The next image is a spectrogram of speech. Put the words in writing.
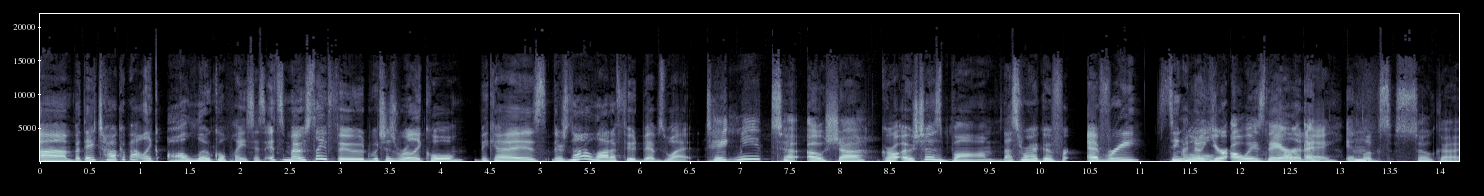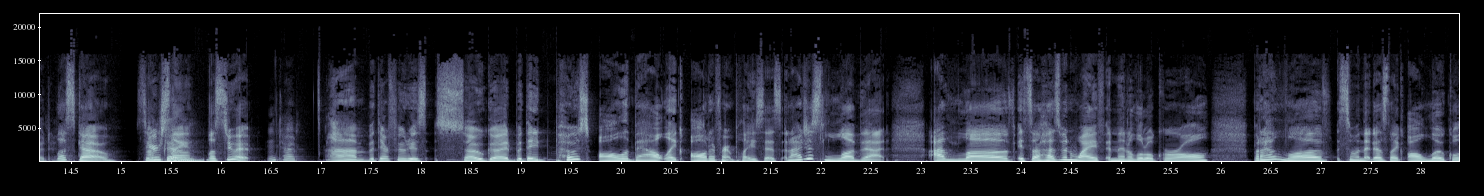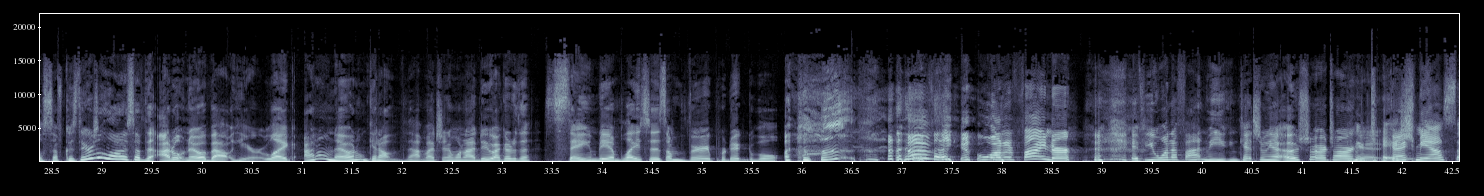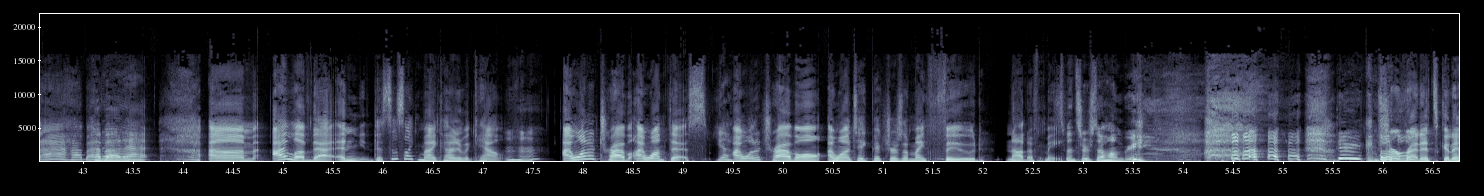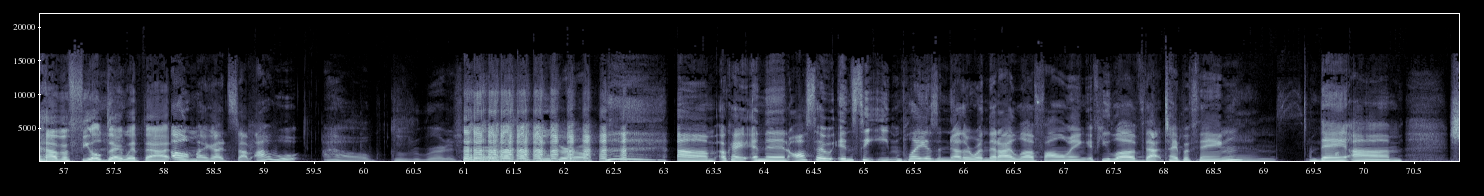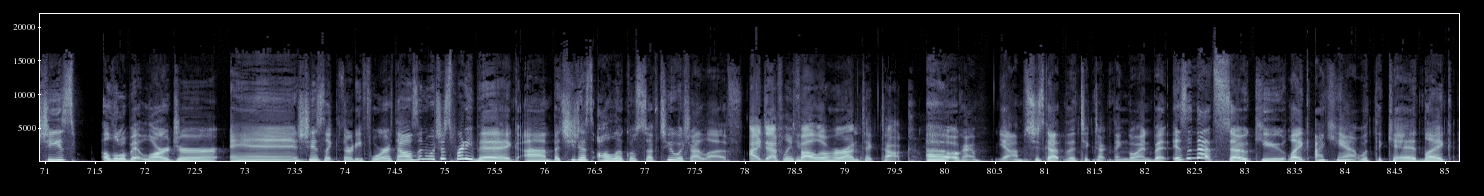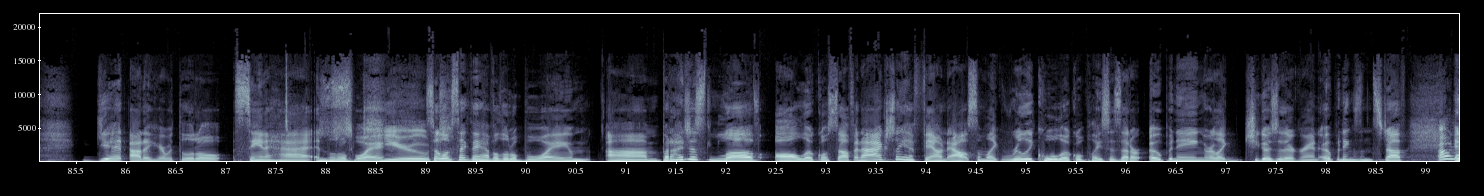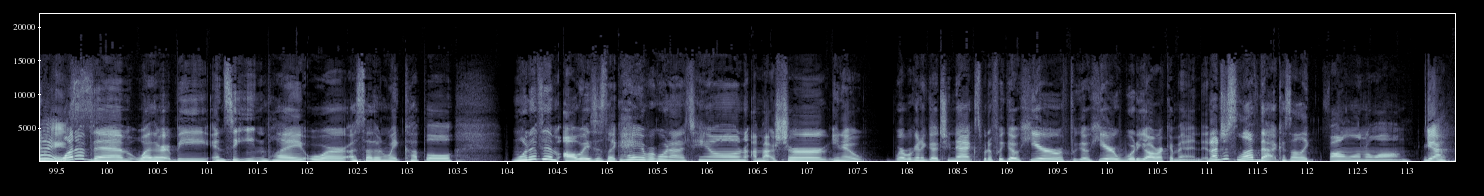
Um, but they talk about like all local places. It's mostly food, which is really cool because there's not a lot of food bibs. What Take me to OSHA. girl? OSHA is bomb. That's where I go for every single I know you're always there, holiday. and it looks so good. Let's go. Seriously, let's do it. Okay, Um, but their food is so good. But they post all about like all different places. And I just love that. I love it's a husband, wife, and then a little girl. But I love someone that does like all local stuff because there's a lot of stuff that I don't know about here. Like, I don't know. I don't get out that much. And when I do, I go to the same damn places. I'm very predictable. if you want to find her, if you want to find me, you can catch me at OSHA or Target. okay? catch me outside. How about, How about that? Um, I love that, and this is like my kind of account. Mhm. I want to travel. I want this. Yeah. I want to travel. I want to take pictures of my food, not of me. Spencer's so hungry. there you go. I'm sure Reddit's gonna have a field day with that. Oh my God, stop. I will. Oh, good British girl for you, girl. Um, okay, and then also NC Eat and Play is another one that I love following. If you love that type of thing, they um, she's a little bit larger and she's like thirty four thousand, which is pretty big. Um, but she does all local stuff too, which I love. I definitely follow her on TikTok. Oh, okay. Yeah. She's got the TikTok thing going. But isn't that so cute? Like, I can't with the kid. Like, get out of here with the little Santa hat and the little boy. Cute. So it looks like they have a little boy. Um, but I just love all local stuff. And I actually have found out some like really cool local places that are opening or like she goes to their grand openings and stuff. Oh, nice. And one of them, whether it be NC Eat and Play or a Southern Wake couple, one of them always is like, hey, we're going out of town. I'm not sure, you know, where we're going to go to next, but if we go here or if we go here, what do y'all recommend? And I just love that because I like following along. yeah.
